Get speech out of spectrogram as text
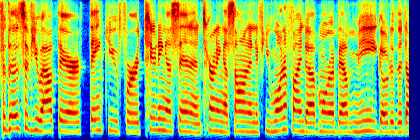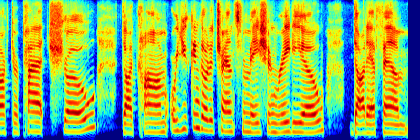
For those of you out there, thank you for tuning us in and turning us on. And if you want to find out more about me, go to the drpatshow.com or you can go to transformationradio.fm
